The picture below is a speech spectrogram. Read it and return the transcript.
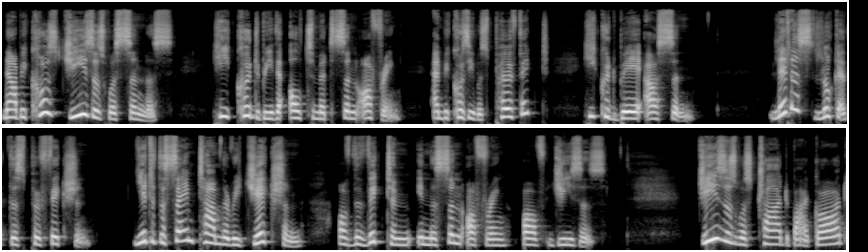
Now, because Jesus was sinless, he could be the ultimate sin offering, and because he was perfect, he could bear our sin. Let us look at this perfection, yet at the same time the rejection of the victim in the sin offering of Jesus. Jesus was tried by God,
